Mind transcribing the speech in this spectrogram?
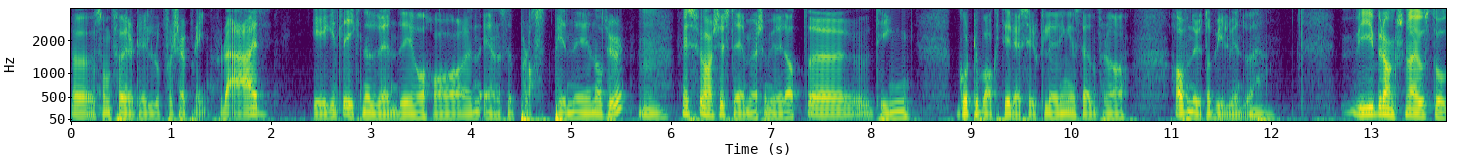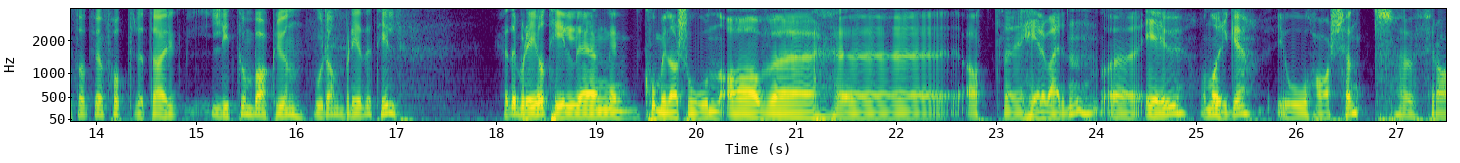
uh, som fører til forsøpling. For det er egentlig ikke nødvendig å ha en eneste plastpinne i naturen, mm. hvis vi har systemer som gjør at uh, ting går tilbake til resirkulering istedenfor å havne ut av bilvinduet. Mm. Vi i bransjen er jo stolt av at vi har fått til dette. Litt om bakgrunnen. Hvordan ble det til? Det ble jo til en kombinasjon av uh, at hele verden, EU og Norge, jo har skjønt, uh, fra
